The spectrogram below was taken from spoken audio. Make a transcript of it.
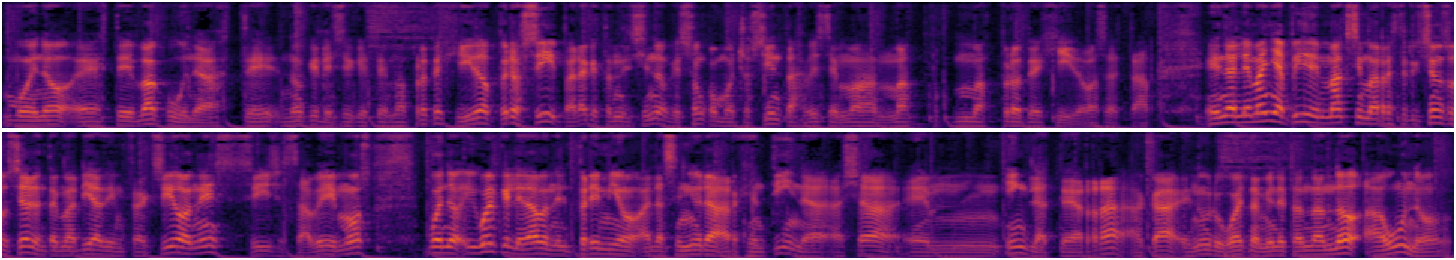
bueno, este, vacunaste, no quiere decir que estés más protegido, pero sí, para que están diciendo que son como 800 veces más, más, más protegido vas a estar. En Alemania piden máxima restricción social ante María de infecciones, sí, ya sabemos. Bueno, igual que le daban el premio a la señora argentina allá en Inglaterra, acá en Uruguay también le están dando a uno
